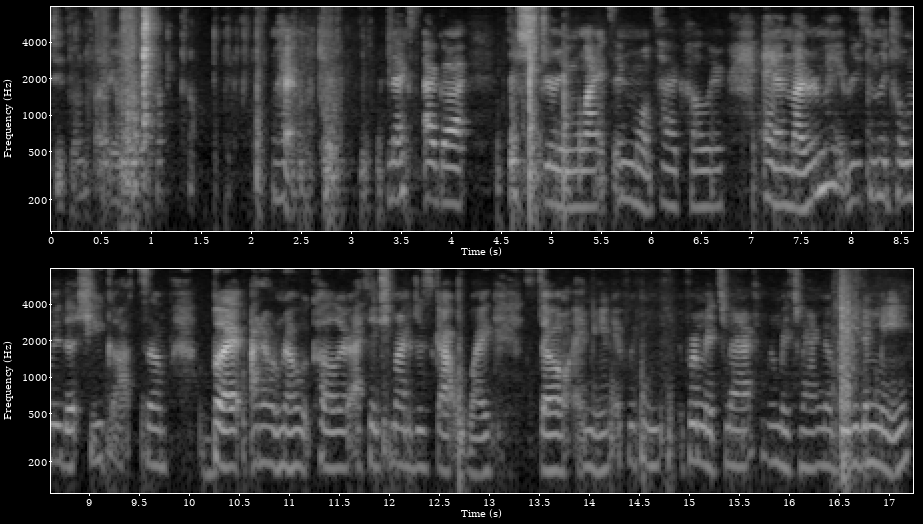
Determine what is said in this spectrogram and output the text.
tooth ones. I don't even Okay. Next, I got the string lights in multicolor. And my roommate recently told me that she got some, but I don't know what color. I think she might have just got white. So, I mean, if we can, if we're Mitch Mac, we're Mitch Mac, no biggie to me.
